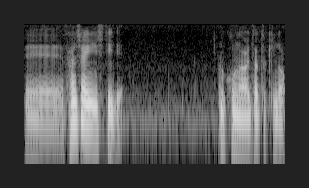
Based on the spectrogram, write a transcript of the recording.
えー、サンシャインシティで行われた時の、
